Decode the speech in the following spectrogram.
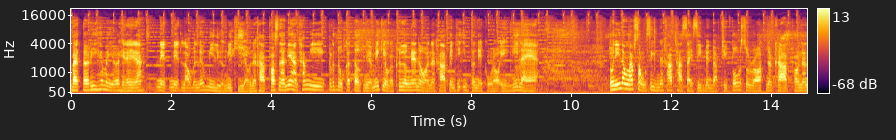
แบตเตอรี่ให้มาเยอะเห็นไหมนะเน็ตเน็ตเรามันเริ่มมีเหลืองมีเขียวนะครับ เพราะฉะนั้นเนี่ยถ้ามีกระตุกกระเติกเนี่ยไม่เกี่ยวกับเครื่องแน่นอนนะครับ เป็นที่อินเทอร์เน็ตของเราเองนี่แหละตัวนี้รองรับ 2 ซิมนะครับถาดใส่ซิมเป็นแบบ Triple Slot นะครับ เพราะนั้น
